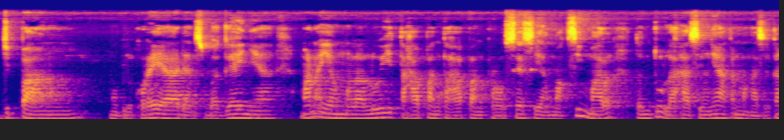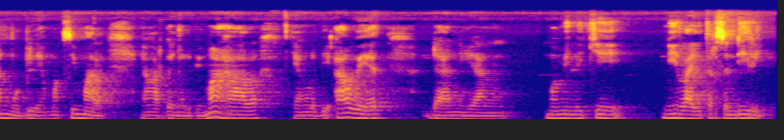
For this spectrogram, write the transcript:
Jepang, mobil Korea dan sebagainya. Mana yang melalui tahapan-tahapan proses yang maksimal, tentulah hasilnya akan menghasilkan mobil yang maksimal, yang harganya lebih mahal, yang lebih awet dan yang memiliki nilai tersendiri.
